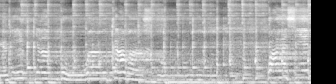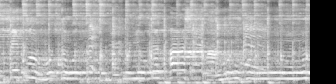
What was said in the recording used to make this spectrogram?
Jerit nyambuang kamasku asin itu mutur menyukan as mangukur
